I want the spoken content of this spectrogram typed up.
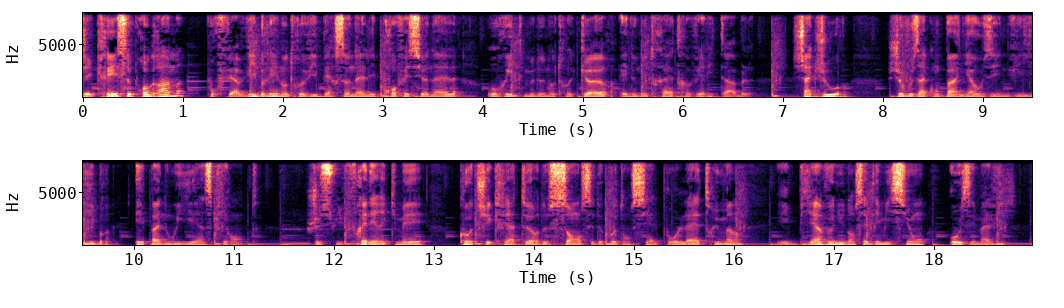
J'ai créé ce programme pour faire vibrer notre vie personnelle et professionnelle au rythme de notre cœur et de notre être véritable. Chaque jour, je vous accompagne à oser une vie libre, épanouie et inspirante. Je suis Frédéric May, coach et créateur de sens et de potentiel pour l'être humain, et bienvenue dans cette émission Oser ma vie.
